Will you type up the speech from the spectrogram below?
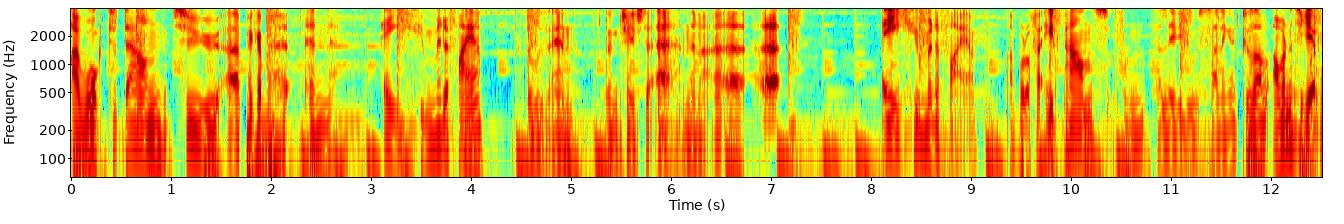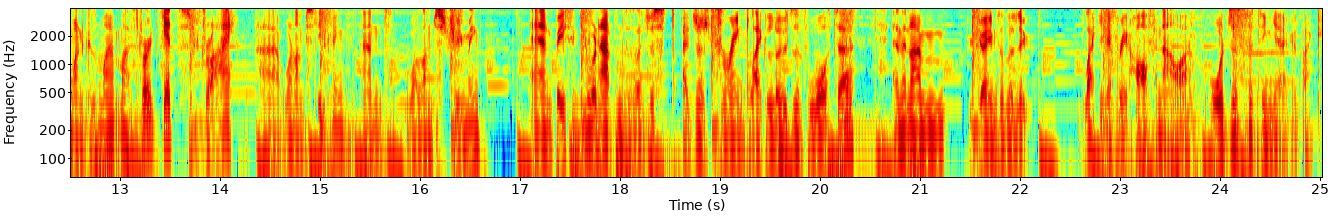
I walked down to uh, pick up a, an a humidifier. It was N, then changed to A, and then uh, uh, uh, a humidifier. Bought it for eight pounds from a lady who was selling it because I, I, wanted to get one because my, my throat gets dry uh, when I'm sleeping and while I'm streaming. And basically, what happens is I just I just drink like loads of water, and then I'm going to the loo like every half an hour, or just sitting here like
